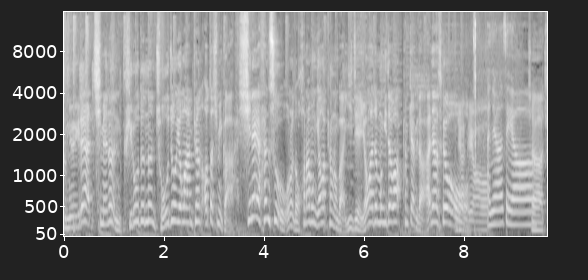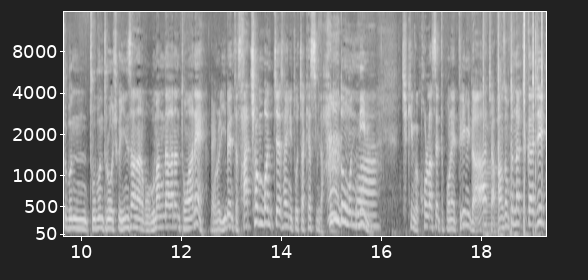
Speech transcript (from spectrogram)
금요일의 아침에는 귀로 듣는 조조 영화 한 편 어떠십니까? 신의 한수 오늘도 허나몽 영화평론가 이재 영화 전문 기자와 함께합니다. 안녕하세요. 안녕하세요. 안녕하세요. 자, 주분 두 분 들어오시고 인사 나누고 음악 나가는 동안에 네. 오늘 이벤트 4,000번째 사연이 도착했습니다. 한동훈님 와. 치킨과 콜라 세트 보내드립니다. 자, 방송 끝날 때까지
